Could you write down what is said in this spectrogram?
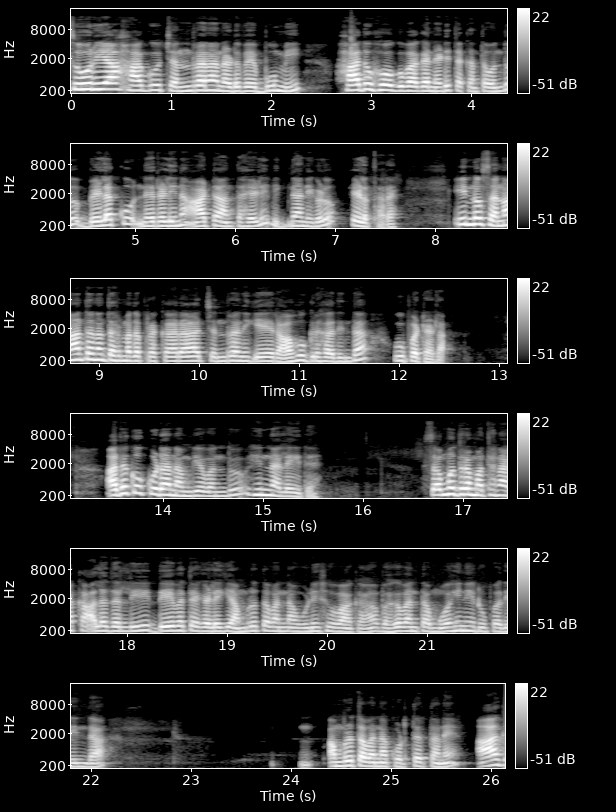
ಸೂರ್ಯ ಹಾಗೂ ಚಂದ್ರನ ನಡುವೆ ಭೂಮಿ ಹಾದು ಹೋಗುವಾಗ ನಡೀತಕ್ಕಂಥ ಒಂದು ಬೆಳಕು ನೆರಳಿನ ಆಟ ಅಂತ ಹೇಳಿ ವಿಜ್ಞಾನಿಗಳು ಹೇಳ್ತಾರೆ. ಇನ್ನು ಸನಾತನ ಧರ್ಮದ ಪ್ರಕಾರ ಚಂದ್ರನಿಗೆ ರಾಹುಗ್ರಹದಿಂದ ಉಪಟಳ. ಅದಕ್ಕೂ ಕೂಡ ನಮಗೆ ಒಂದು ಹಿನ್ನೆಲೆ ಇದೆ. ಸಮುದ್ರ ಮಥನ ಕಾಲದಲ್ಲಿ ದೇವತೆಗಳಿಗೆ ಅಮೃತವನ್ನು ಉಣಿಸುವಾಗ ಭಗವಂತ ಮೋಹಿನಿ ರೂಪದಿಂದ ಅಮೃತವನ್ನು ಕೊಡ್ತಿರ್ತಾನೆ. ಆಗ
